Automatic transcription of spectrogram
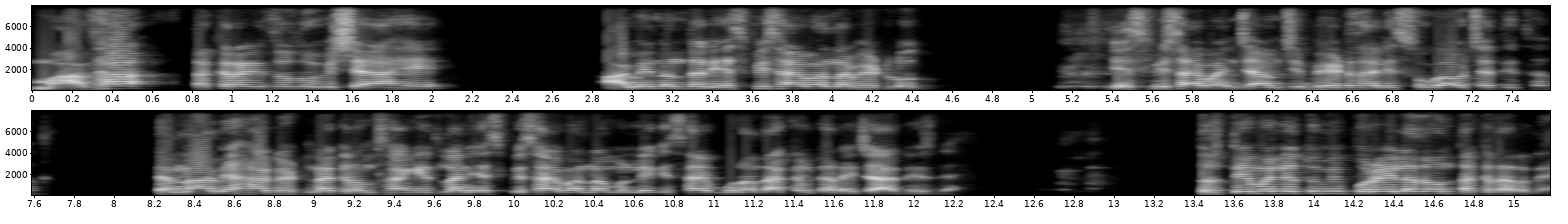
माझा तक्रारीचा जो विषय आहे आम्ही नंतर एस पी साहेबांना भेटलो. एस पी साहेबांची आमची भेट झाली सुगावच्या तिथं. त्यांना आम्ही हा घटनाक्रम सांगितला आणि एस पी साहेबांना म्हणले की साहेब गुन्हा दाखल करायचे आदेश द्या. तर ते म्हणले तुम्ही परळीला जाऊन तक्रार द्या.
